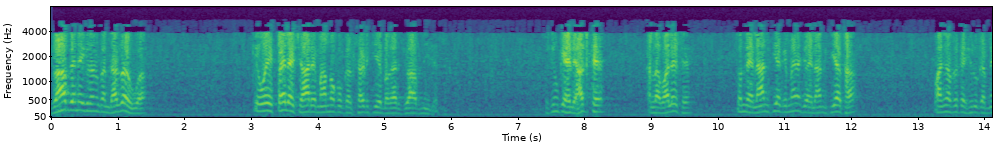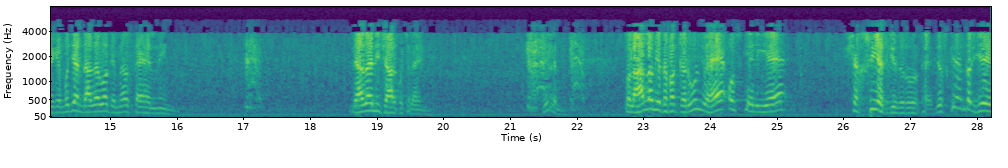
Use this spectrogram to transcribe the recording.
جواب دینے کے لیے ان کو اندازہ ہوا کہ وہ ایک پہلے چار اماموں کو کنسلٹ کیے بغیر جواب نہیں دے سکتے۔ کیونکہ اہل حق تھے، اللہ والے تھے، تو انہوں نے اعلان کیا کہ میں نے جو اعلان کیا تھا پانچواں فقہ شروع کرنے کے، مجھے اندازہ ہوا کہ میں اس کا اہل نہیں ہوں۔ زیادہ نہیں چار کو چلائیں گے۔ ٹھیک ہے؟ نا تو لالم یہ دفق کرون جو ہے، اس کے لیے شخصیت کی ضرورت ہے، جس کے اندر یہ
